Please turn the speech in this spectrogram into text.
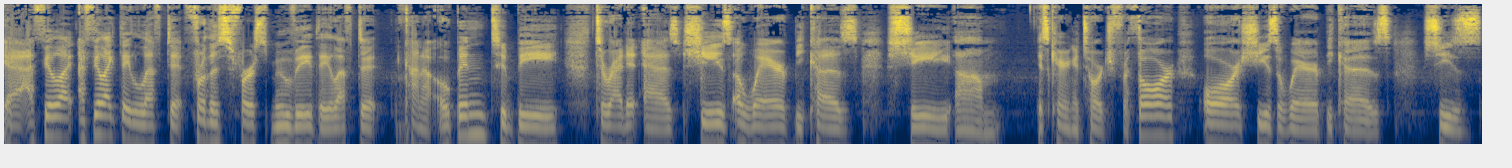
Yeah, I feel like I feel like they left it for this first movie. They left it kind of open to be to write it as she's aware because she um is carrying a torch for Thor, or she's aware because she's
